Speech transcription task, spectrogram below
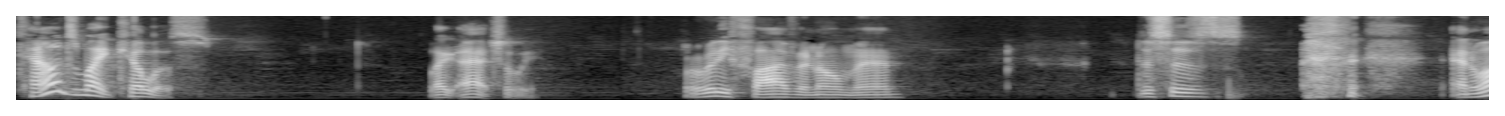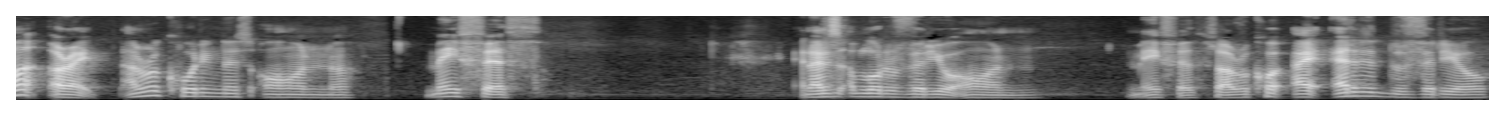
Towns might kill us. Like actually. We're really 5 and 0, man. This is. and what? Alright, I'm recording this on May 5th. And I just uploaded a video on May 5th. So I record I edited the video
